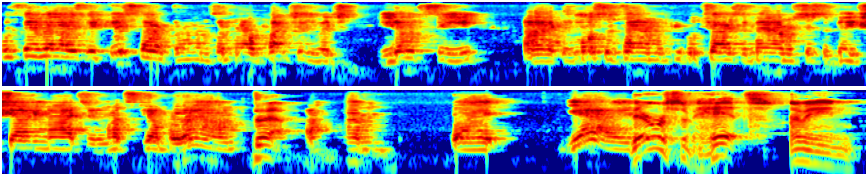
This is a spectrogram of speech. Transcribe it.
once they realized they could start throwing some real punches, which you don't see. Because most of the time when people charge the mound, it's just a big shouting match and let's jump around. Yeah. Um, but yeah, There were some hits. I mean,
